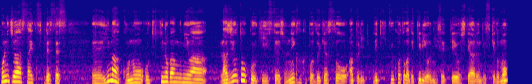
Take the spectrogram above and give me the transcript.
こんにちは、スタイクスプレスです。えー今、このお聞きの番組は、ラジオトークをキーステーションに各ポッドキャストアプリで聞くことができるように設定をしてあるんですけども、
